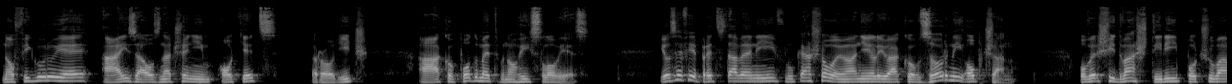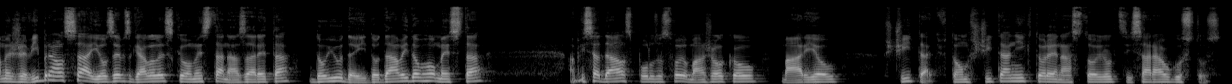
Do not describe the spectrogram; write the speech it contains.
no figuruje aj za označením otec, rodič a ako podmet mnohých slovies. Jozef je predstavený v Lukášovom evanieliu ako vzorný občan. O verši 2.4 počúvame, že vybral sa Jozef z galilejského mesta Nazareta do Judei, do Dávidovho mesta, aby sa dal spolu so svojou manželkou Máriou sčítať v tom sčítaní, ktoré nastolil cisár Augustus.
